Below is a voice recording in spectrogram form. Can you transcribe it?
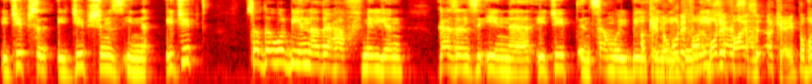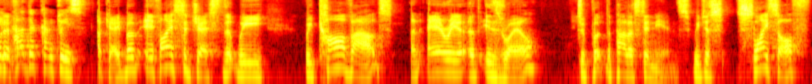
Egyptian, Egyptians in Egypt, so there will be another half million Gazans in uh, Egypt, and some will be Okay, in but what if I- what if I some okay, but what if- other countries? Okay, but if I suggest that we we carve out an area of Israel to put the Palestinians, we just slice off.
